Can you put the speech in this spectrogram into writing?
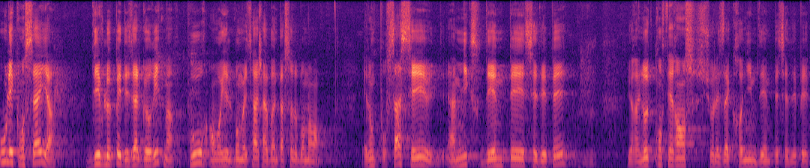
ou les conseils, développer des algorithmes pour envoyer le bon message à la bonne personne au bon moment. Et donc pour ça, c'est un mix DMP, CDP. Il y aura une autre conférence sur les acronymes DMP, CDP,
